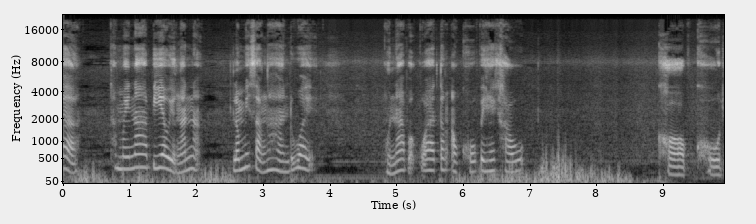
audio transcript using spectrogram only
อะทำไมหน้าเบี้ยวอย่างนั้นน่ะ แล้วไม่สั่งอาหารด้วย หัวหน้าบอกว่าต้องเอาโค้กไปให้เขา ขอบคุณ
